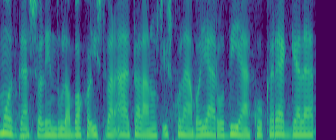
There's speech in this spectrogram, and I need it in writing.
Mozgással indul a Baka István általános iskolába járó diákok reggele,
